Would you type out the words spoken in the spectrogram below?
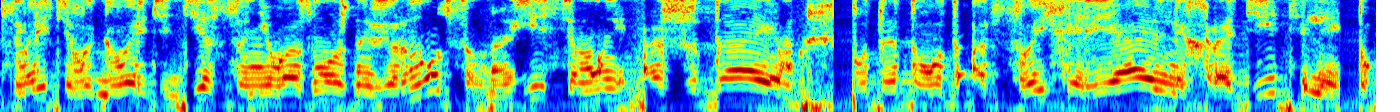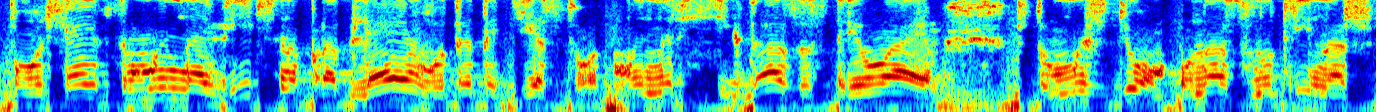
Смотрите, вы говорите, детство невозможно вернуться, но если мы ожидаем вот это вот от своих реальных родителей, то получается мы навечно продляем вот это детство. Мы навсегда застреваем, что мы ждем. У нас внутри наш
